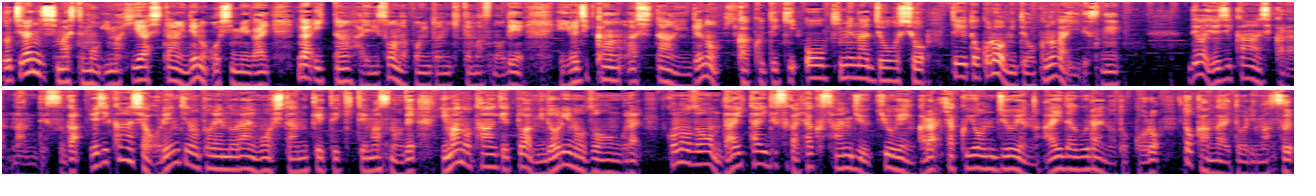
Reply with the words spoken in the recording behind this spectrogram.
どちらにしましても今冷やし単位での押し目買いが一旦入りそうなポイントに来てますので、4時間足単位での比較的大きめな上昇っていうところを見ておくのがいいですね。では4時間足からなんですが、4時間足はオレンジのトレンドラインを下抜けてきてますので、今のターゲットは緑のゾーンぐらい。このゾーン大体ですが139円から140円の間ぐらいのところと考えております。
